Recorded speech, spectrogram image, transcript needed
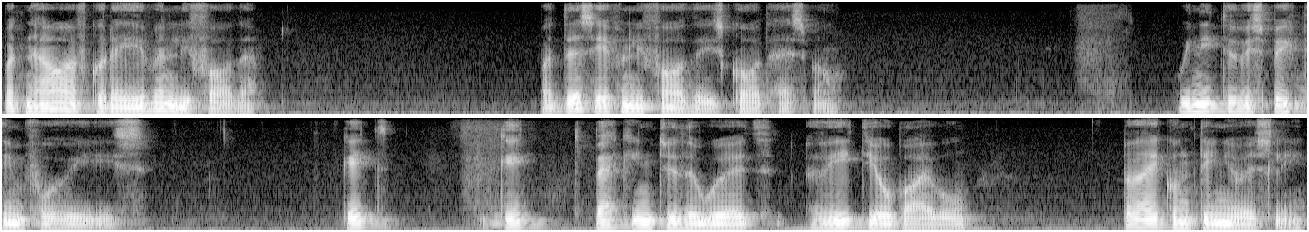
But now I've got a heavenly father. But this heavenly father is God as well. We need to respect him for who he is. Get get back into the word, read your Bible, pray continuously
